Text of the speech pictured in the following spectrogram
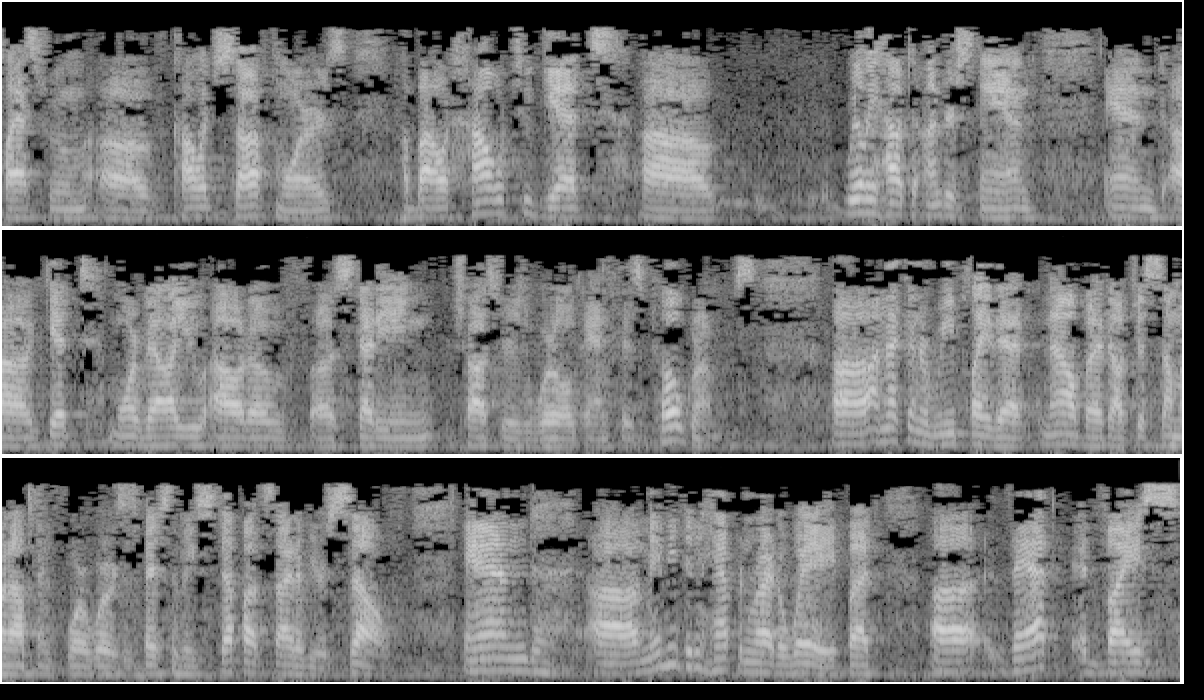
classroom of college sophomores about how to get, uh, really how to understand and uh, get more value out of uh, studying Chaucer's world and his pilgrims. Uh, I'm not going to replay that now, but I'll just sum it up in four words. It's basically step outside of yourself. And uh, maybe it didn't happen right away, but uh, that advice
